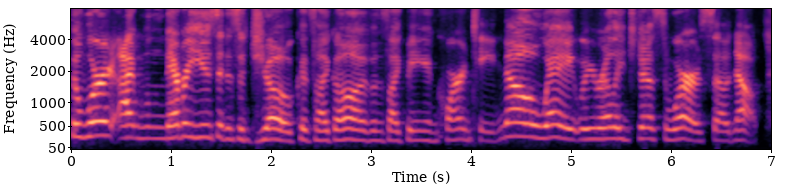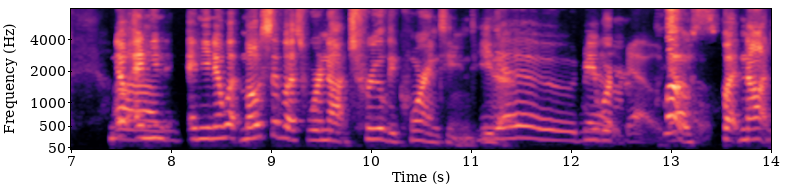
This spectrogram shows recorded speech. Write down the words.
the word, I will never use it as a joke. It's like, oh, it was like being in quarantine. No, wait, we really just were. So, no. No, um, and you um, and you know what? Most of us were not truly quarantined either. No, we no, were no, close, no. but not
